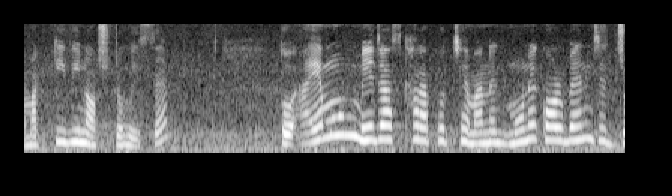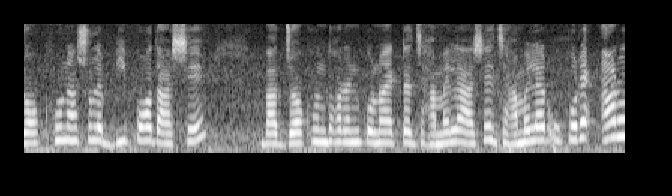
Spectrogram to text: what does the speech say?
আমার টিভি নষ্ট হয়েছে তো এমন মেজাজ খারাপ হচ্ছে মানে মনে করবেন যে যখন আসলে বিপদ আসে বা যখন ধরেন কোনো একটা ঝামেলা আসে, ঝামেলার উপরে আরও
